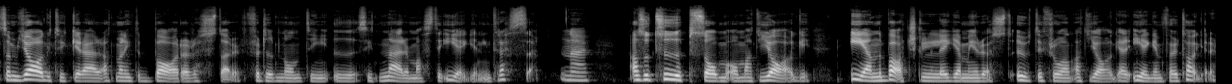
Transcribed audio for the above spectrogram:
som jag tycker är att man inte bara röstar för typ någonting i sitt närmaste egenintresse. Nej. Alltså typ som om att jag enbart skulle lägga min röst utifrån att jag är egenföretagare.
